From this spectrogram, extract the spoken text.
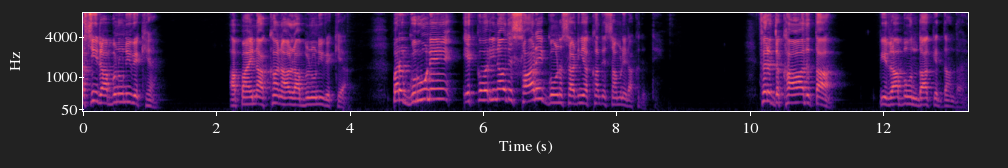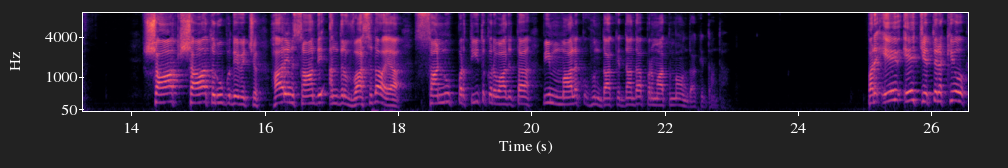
ਅਸੀਂ ਰੱਬ ਨੂੰ ਨਹੀਂ ਵੇਖਿਆ। ਆਪਾਂ ਇਹਨਾਂ ਅੱਖਾਂ ਨਾਲ ਰੱਬ ਨੂੰ ਨਹੀਂ ਵੇਖਿਆ। ਪਰ ਗੁਰੂ ਨੇ ਇੱਕ ਵਾਰੀ ਨਾ ਉਹਦੇ ਸਾਰੇ ਗੁਣ ਸਾਡੀਆਂ ਅੱਖਾਂ ਦੇ ਸਾਹਮਣੇ ਰੱਖ ਦਿੱਤੇ। ਫਿਰ ਦਿਖਾ ਦਿੱਤਾ ਵੀ ਰੱਬ ਹੁੰਦਾ ਕਿਦਾਂ ਦਾ ਹੈ। ਸਾਖਸ਼ਾਤ ਰੂਪ ਦੇ ਵਿੱਚ ਹਰ ਇਨਸਾਨ ਦੇ ਅੰਦਰ ਵਸਦਾ ਹੋਇਆ ਸਾਨੂੰ ਪ੍ਰਤੀਤ ਕਰਵਾ ਦਿੱਤਾ ਵੀ ਮਾਲਕ ਹੁੰਦਾ ਕਿਦਾਂ ਦਾ, ਪਰਮਾਤਮਾ ਹੁੰਦਾ ਕਿਦਾਂ ਦਾ। ਪਰ ਇਹ ਇਹ ਚਿੱਤ ਰੱਖਿਓ,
